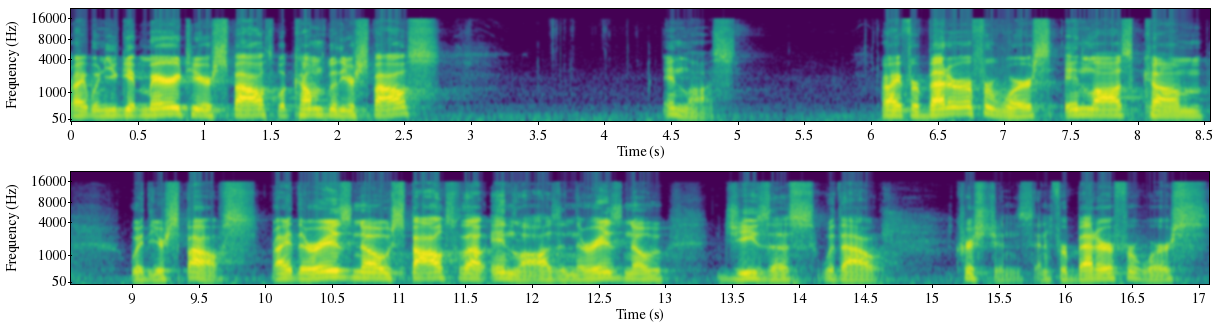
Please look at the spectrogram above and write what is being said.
right? When you get married to your spouse, what comes with your spouse? In laws. Right? For better or for worse, in laws come with your spouse, right? There is no spouse without in laws, and there is no Jesus without Christians. And for better or for worse,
